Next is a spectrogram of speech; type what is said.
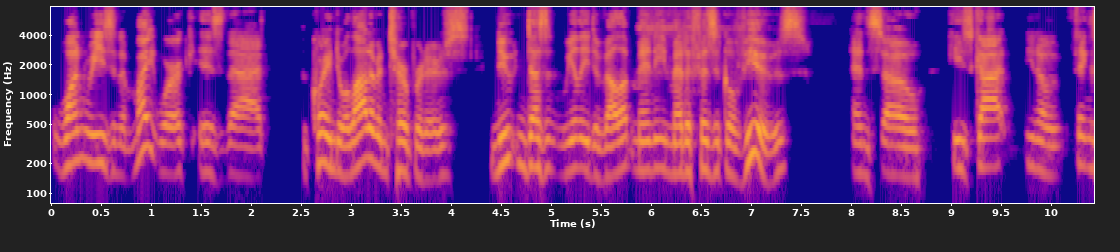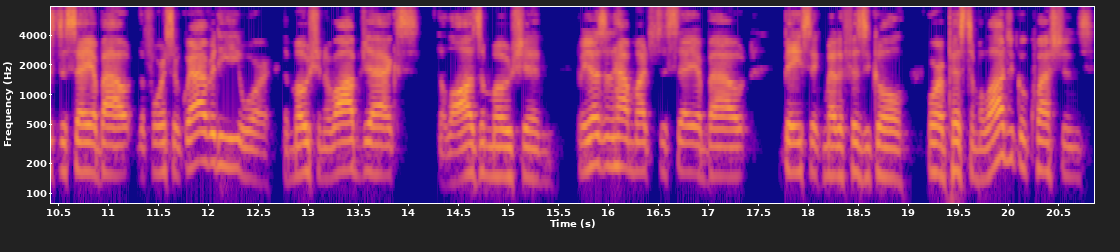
one reason it might work is that, according to a lot of interpreters, Newton doesn't really develop many metaphysical views. And so he's got, you know, things to say about the force of gravity or the motion of objects, the laws of motion, but he doesn't have much to say about basic metaphysical or epistemological questions.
